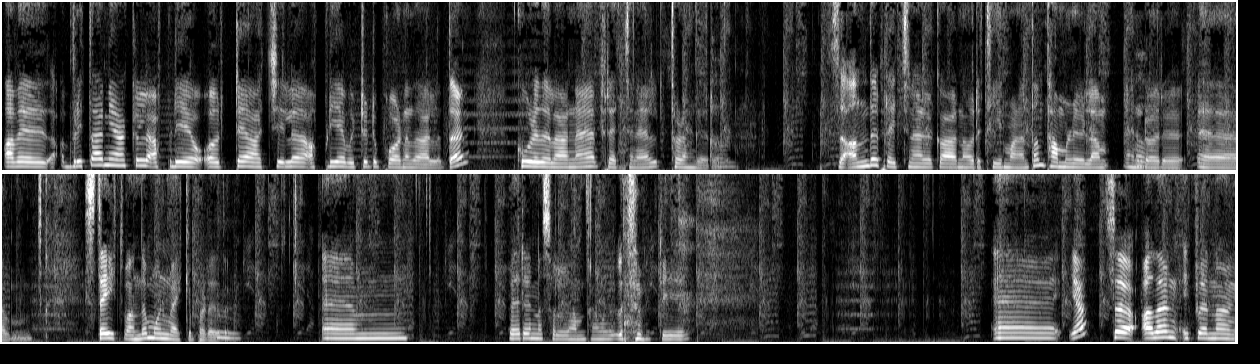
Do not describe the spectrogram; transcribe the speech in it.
அவ பிரித்தானியாக்கள் அப்படியே ஒற்றை ஆட்சியில் அப்படியே விட்டுட்டு போனதால தான் கூடுதலான பிரச்சனைகள் தொடங்குகிறது ஸோ அந்த பிரச்சனைகளுக்கான ஒரு தீர்மானம் தான் தமிழீழம் என்ற ஒரு ஸ்டேட் வந்து முன்வைக்கப்படுது Um, வேற என்ன சொல்லலாம் தமிழீழத்தை பற்றி யா ஸோ அதான் இப்போ நான்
